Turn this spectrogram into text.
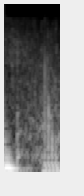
Okay.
